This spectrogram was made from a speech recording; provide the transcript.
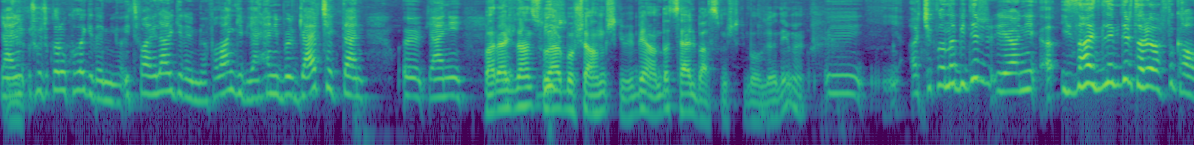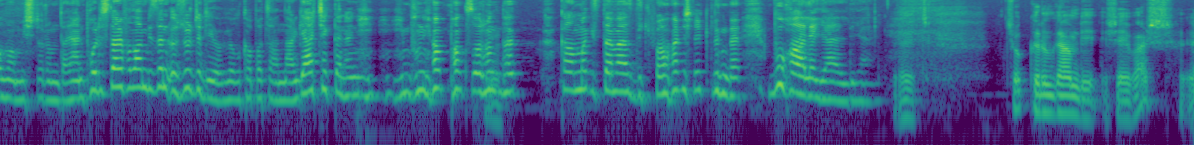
Yani çocuklar okula gidemiyor, itfaiyeler giremiyor falan gibi. Yani hani böyle gerçekten e, yani Barajdan sular bir- boşalmış gibi bir anda sel basmış gibi oluyor değil mi? e, açıklanabilir yani e, izah edilebilir tarafı kalmamış durumda. Yani polisler falan bizden özür diliyor yolu kapatanlar. Gerçekten hani bunu yapmak zorunda kalmak istemezdik falan şeklinde. Bu hale geldi yani. Evet. Çok kırılgan bir şey var. Ee,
